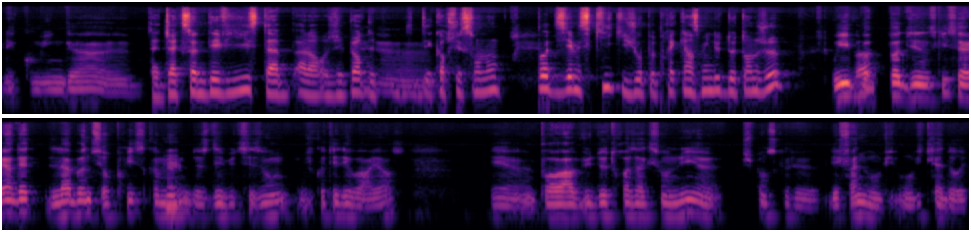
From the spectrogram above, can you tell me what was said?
les Kuminga. Euh, tu as Jackson Davis, as, alors j'ai peur euh, d'écorcher son nom, Podziemski qui joue à peu près 15 minutes de temps de jeu. Oui, Podziemski, ça a l'air d'être la bonne surprise quand même mmh. de ce début de saison du côté des Warriors. Et pour avoir vu deux, trois actions de lui, je pense que le, les fans vont, vont vite l'adorer.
